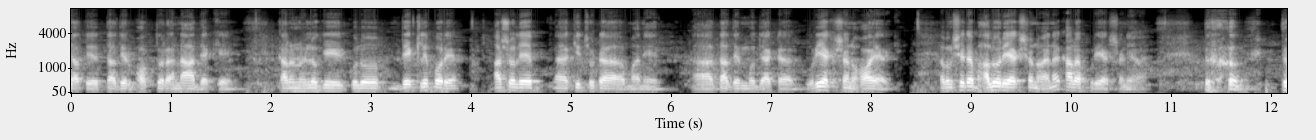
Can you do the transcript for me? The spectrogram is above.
যাতে তাদের ভক্তরা না দেখে। কারণ হলো কি, এগুলো দেখলে পরে আসলে কিছুটা মানে তাদের মধ্যে একটা রিয়াকশন হয় আর কি। এবং সেটা ভালো রিয়াকশন হয় না, খারাপ রিয়াকশনই হয়। তো তো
